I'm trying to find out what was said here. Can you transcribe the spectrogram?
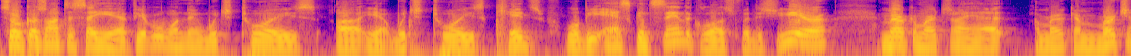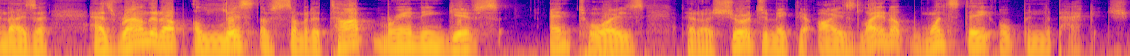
So it goes on to say here, if you're ever wondering which toys, uh, yeah, which toys kids will be asking Santa Claus for this year, American Merchandiser, American Merchandiser has rounded up a list of some of the top branding gifts and toys that are sure to make their eyes light up once they open the package.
